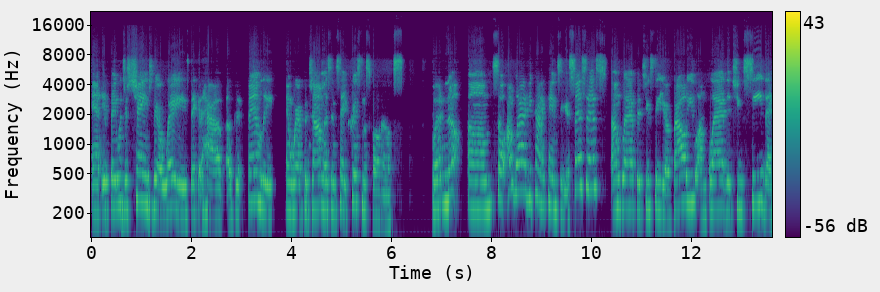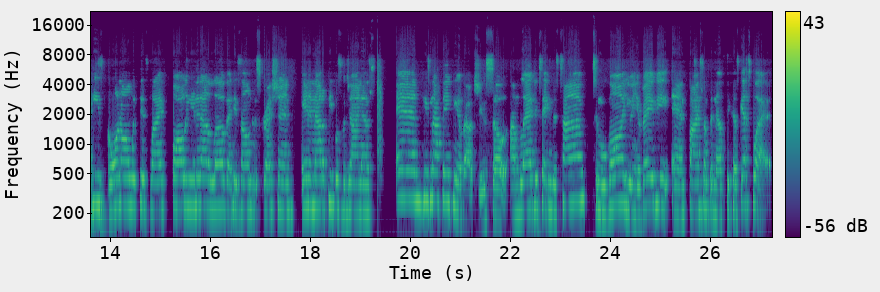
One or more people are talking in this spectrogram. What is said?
And if they would just change their ways, they could have a good family and wear pajamas and take Christmas photos. But no. Um, so I'm glad you kind of came to your senses. I'm glad that you see your value. I'm glad that you see that he's going on with his life, falling in and out of love at his own discretion, in and out of people's vaginas and he's not thinking about you. So I'm glad you're taking this time to move on, you and your baby, and find something else because guess what?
